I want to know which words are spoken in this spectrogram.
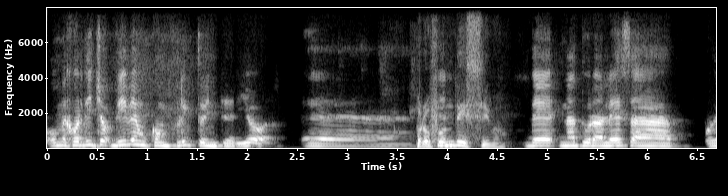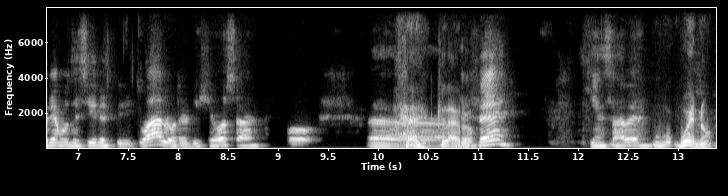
o mejor dicho, vive un conflicto interior Profundísimo. De, naturaleza, podríamos decir, espiritual o religiosa, o claro. de fe. ¿Quién sabe? Bueno,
